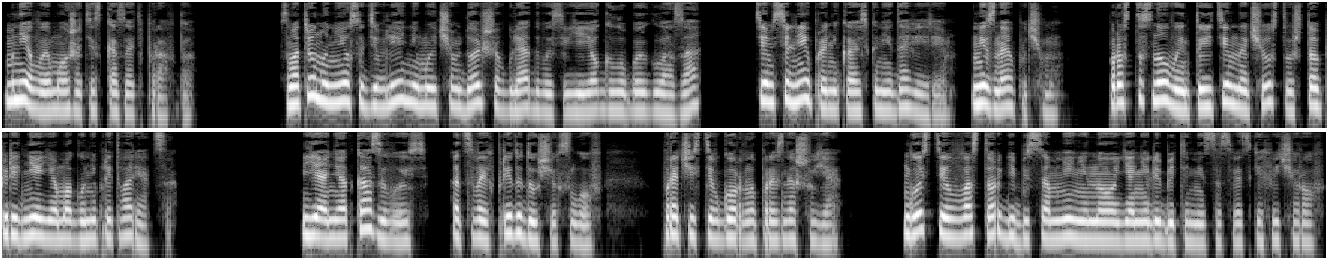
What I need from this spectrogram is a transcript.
Мне вы можете сказать правду. Смотрю на нее с удивлением, и чем дольше вглядываюсь в ее голубые глаза, тем сильнее проникаюсь к ней доверием. Не знаю почему. Просто снова интуитивно чувствую, что перед ней я могу не притворяться. Я не отказываюсь от своих предыдущих слов. Прочистив горло, произношу я. Гости в восторге, без сомнений, но я не любительница светских вечеров.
